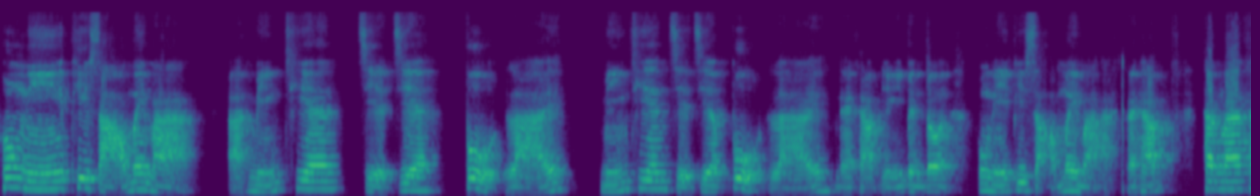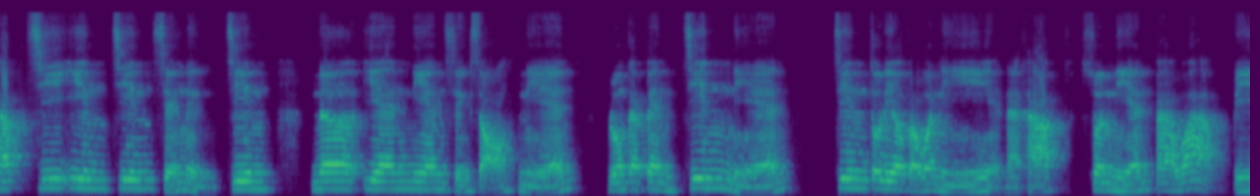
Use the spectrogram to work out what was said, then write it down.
พรุ่งนี้พี่สาวไม่มาอ่ะ明天姐姐不来明天姐姐不来นะครับ อย่างนี้เป็นต้น พรุ่งนี้พี่สาวไม่มานะครับ ถัดมาครับจีอินจินเสียงหนึ่งจินเนเอียนเนียนเสียงสองเหนียน รวมกันเป็นจินเหนียน จินตัวเดียวแปลว่านี้นะครับ ส่วนเหนียนแปลว่า ปี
